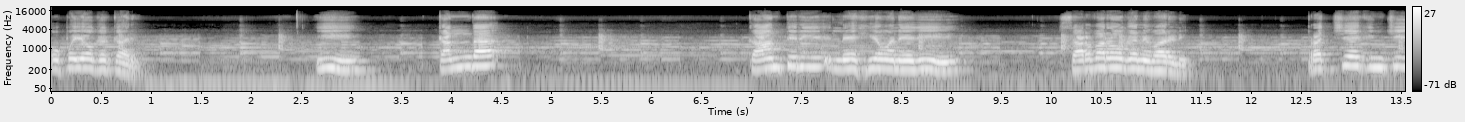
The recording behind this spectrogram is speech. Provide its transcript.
ఉపయోగకారి. ఈ కంద కాంతిరి లేహ్యం అనేది సర్వరోగ నివారిణి. ప్రత్యేకించి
